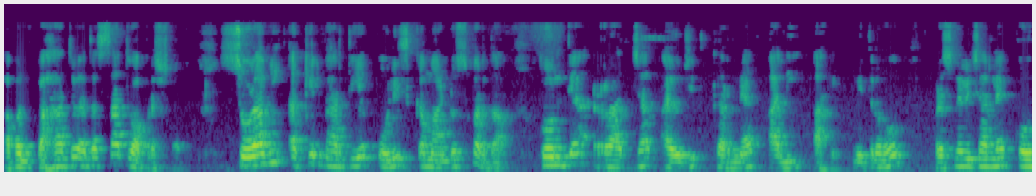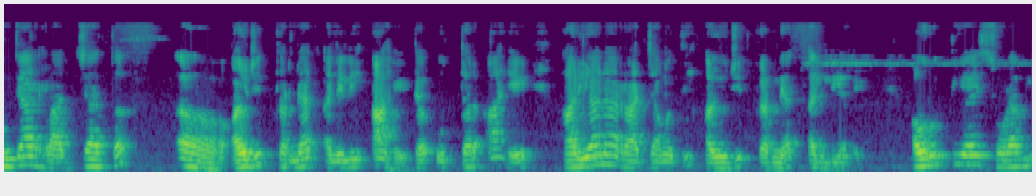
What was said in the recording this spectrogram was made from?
आपण पाहतोय आता सातवा प्रश्न. सोळावी अखिल भारतीय पोलीस कमांडो स्पर्धा कोणत्या राज्यात आयोजित करण्यात आली आहे? मित्र हो प्रश्न विचारलाय कोणत्या राज्यात आयोजित करण्यात आलेली आहे? तर उत्तर आहे हरियाणा राज्यामध्ये आयोजित करण्यात आलेली आहे. आवृत्ती आहे सोळावी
